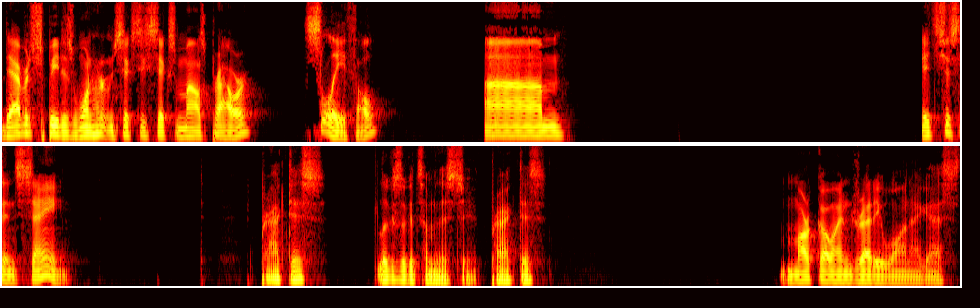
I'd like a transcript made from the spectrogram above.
the average speed is 166 miles per hour. It's lethal. Um, it's just insane. Practice. Look, let's look at some of this too. Practice. Marco Andretti won, I guess,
